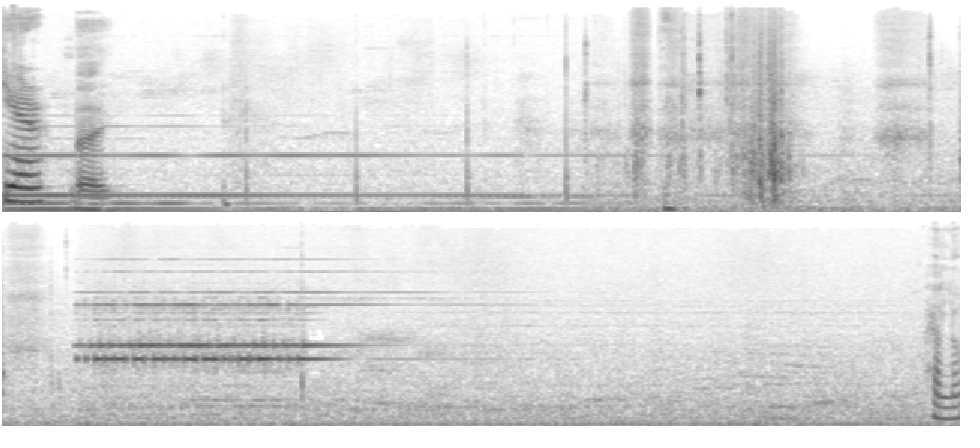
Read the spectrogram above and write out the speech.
care bye hello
